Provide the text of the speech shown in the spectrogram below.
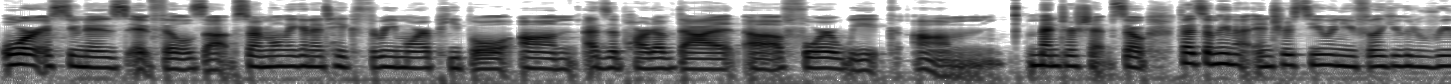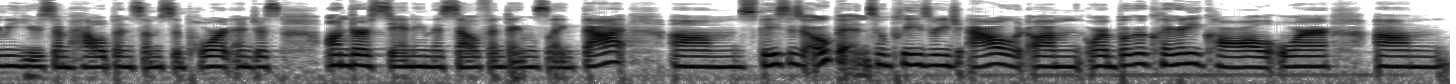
or as soon as it fills up. So, I'm only going to take three more people um, as a part of that uh, four week um, mentorship. So if that's something that interests you and you feel like you could really use some help and some support and just understanding the self and things like that, um, space is open. So please reach out um, or book a clarity call or, um,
